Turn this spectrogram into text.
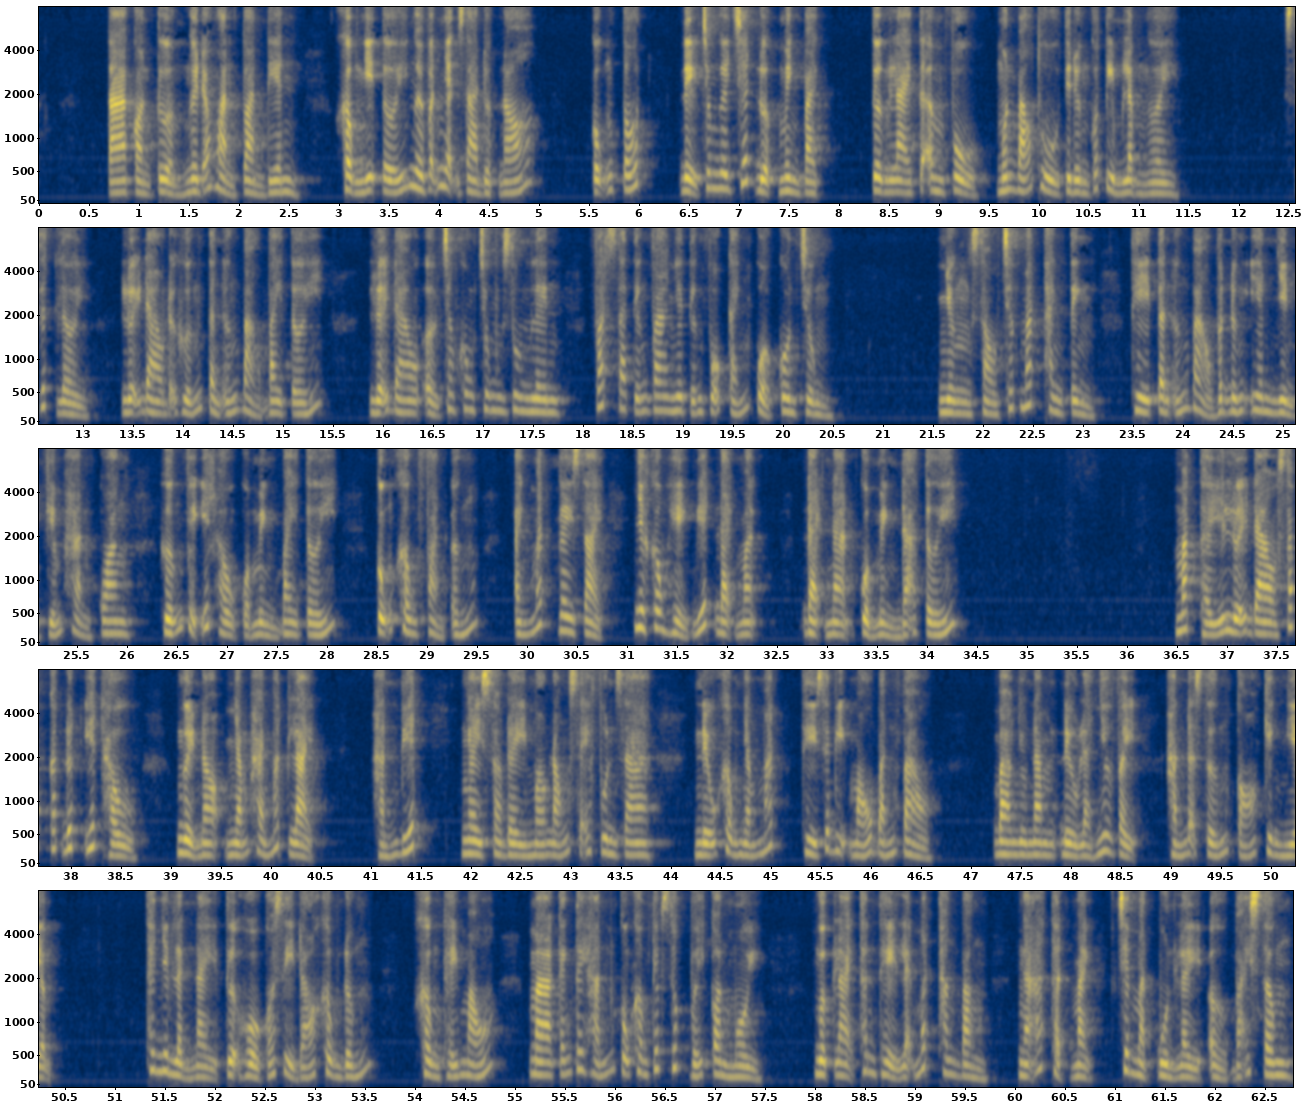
Ta còn tưởng ngươi đã hoàn toàn điên, không nghĩ tới ngươi vẫn nhận ra được nó. Cũng tốt, để cho ngươi chết được minh bạch. Tương lai tại âm phủ, muốn báo thù thì đừng có tìm lầm người. Dứt lời, lưỡi đao đã hướng tần ứng bảo bay tới. Lưỡi đao ở trong không trung run lên, phát ra tiếng vang như tiếng vỗ cánh của côn trùng. Nhưng sau chớp mắt thanh tình, thì tần ứng bảo vẫn đứng yên nhìn phiếm hàn quang, hướng về yết hầu của mình bay tới, cũng không phản ứng, ánh mắt ngây dại như không hề biết đại mạnh đại nạn của mình đã tới. Mắt thấy lưỡi đao sắp cắt đứt yết hầu, người nọ nhắm hai mắt lại. Hắn biết, ngay sau đây máu nóng sẽ phun ra, nếu không nhắm mắt thì sẽ bị máu bắn vào. Bao nhiêu năm đều là như vậy, hắn đã sớm có kinh nghiệm. Thế nhưng lần này tựa hồ có gì đó không đúng. Không thấy máu, mà cánh tay hắn cũng không tiếp xúc với con mồi. Ngược lại thân thể lại mất thăng bằng, ngã thật mạnh trên mặt bùn lầy ở bãi sông.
